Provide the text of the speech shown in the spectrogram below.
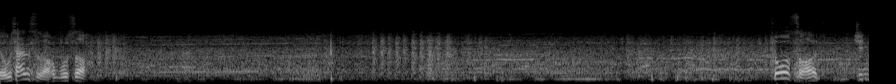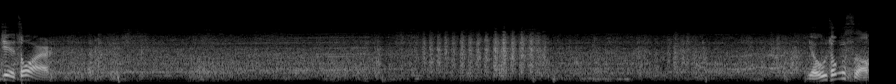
右三十五十左手紧接左二右中手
